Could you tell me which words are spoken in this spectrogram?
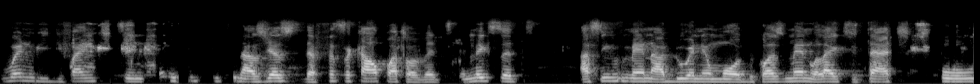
when we define cheating, cheating as just the physical part of it, it makes it as if men are doing it more because men will like to touch, pull,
